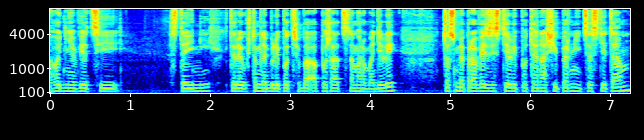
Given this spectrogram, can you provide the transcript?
hodně věcí stejných, které už tam nebyly potřeba a pořád se tam hromadili. To jsme právě zjistili po té naší první cestě tam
